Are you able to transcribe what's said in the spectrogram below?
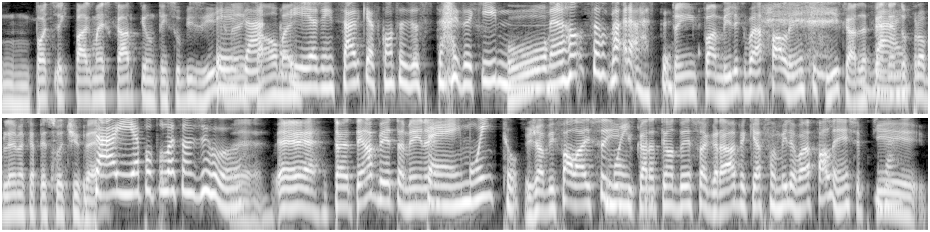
Uhum, Pode ser que pague mais caro porque não tem subsídio, né? E, Exato. tal, mas E a gente sabe que as contas de hospitais aqui Oh. não são baratas. tem família que vai à falência aqui, cara, dependendo Vai. do problema que a pessoa tiver. Tá aí a população de rua. É, é tá- tem a ver também, né? Tem, muito. Eu já vi falar isso aí, que Muito. o cara tem uma doença grave que a família vai à falência, porque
